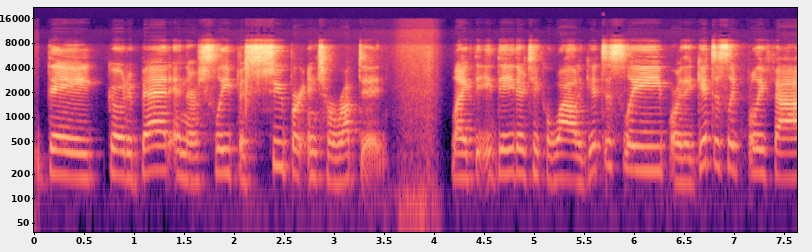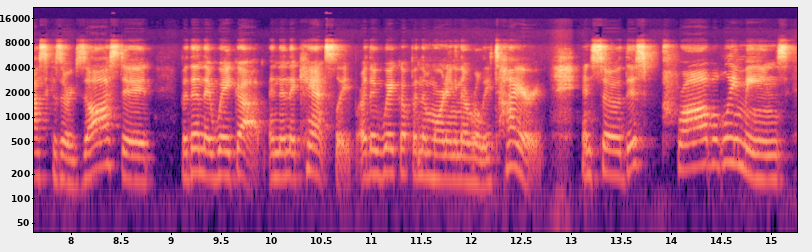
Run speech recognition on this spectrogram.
they go to bed and their sleep is super interrupted. Like they, they either take a while to get to sleep or they get to sleep really fast because they're exhausted but then they wake up and then they can't sleep, or they wake up in the morning and they're really tired. And so this probably means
